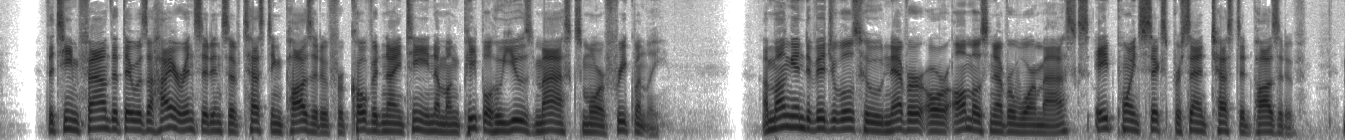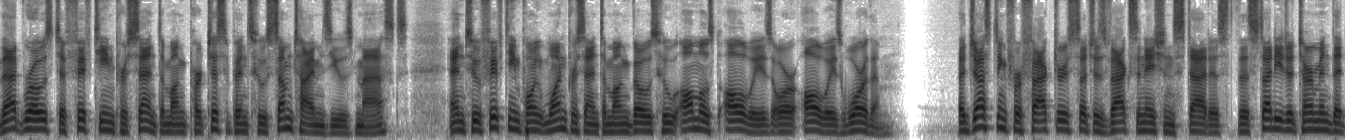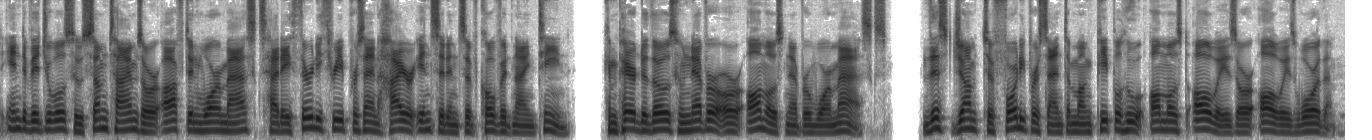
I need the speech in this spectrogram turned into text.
The team found that there was a higher incidence of testing positive for COVID 19 among people who used masks more frequently. Among individuals who never or almost never wore masks, 8.6% tested positive. That rose to 15% among participants who sometimes used masks, and to 15.1% among those who almost always or always wore them. Adjusting for factors such as vaccination status, the study determined that individuals who sometimes or often wore masks had a 33% higher incidence of COVID 19 compared to those who never or almost never wore masks. This jumped to 40% among people who almost always or always wore them.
